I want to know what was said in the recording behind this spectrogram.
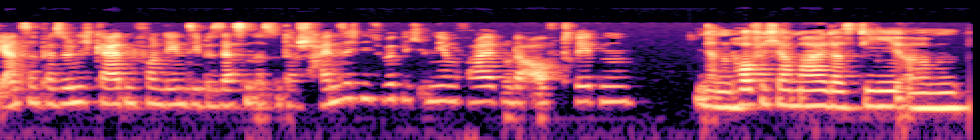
die einzelnen Persönlichkeiten, von denen sie besessen ist, unterscheiden sich nicht wirklich in ihrem Verhalten oder Auftreten. Ja, dann hoffe ich ja mal, dass die ähm,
